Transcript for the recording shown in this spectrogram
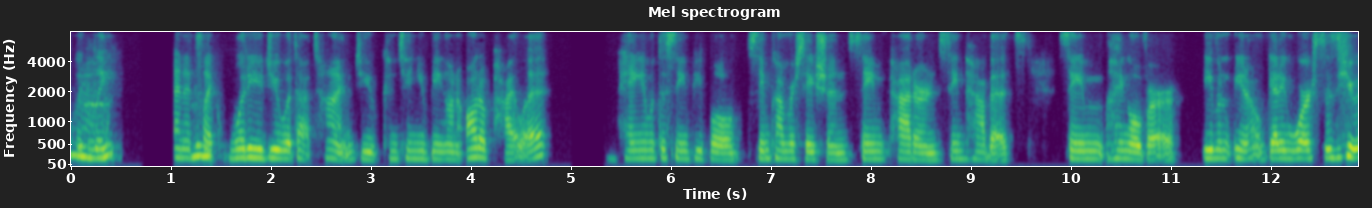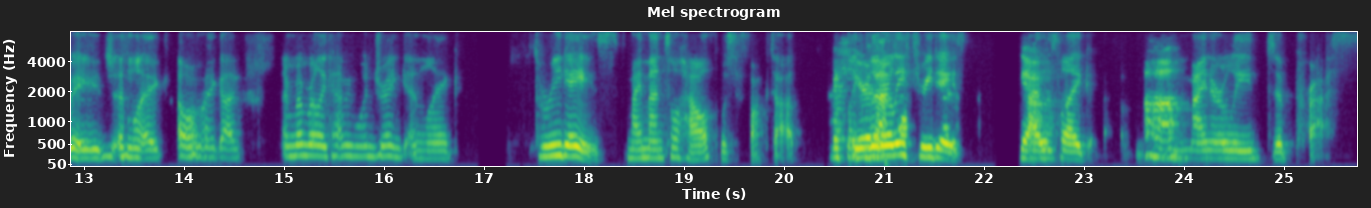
quickly. Mm-hmm. And it's mm-hmm. like what do you do with that time do you continue being on autopilot hanging with the same people same conversation same patterns same habits same hangover, even, you know, getting worse as you age. And like, oh my God. I remember like having one drink and like three days, my mental health was fucked up. I like literally that. three days. Yeah. I was like uh-huh. minorly depressed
